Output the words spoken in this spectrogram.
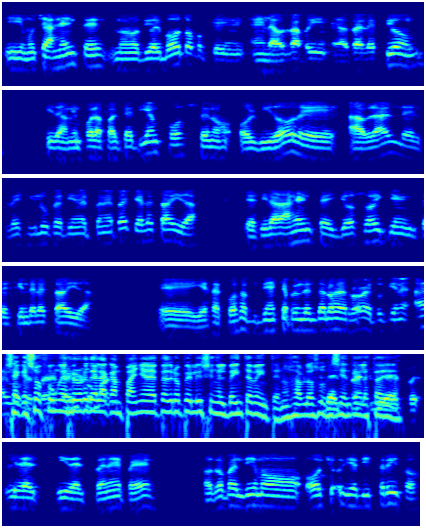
y mucha gente no nos dio el voto porque en la otra, en la otra elección y también por la falta de tiempo se nos olvidó de hablar del crazy look que tiene el PNP, que es la estadidad, y decir a la gente, yo soy quien defiende la estadidad. Eh, y esas cosas tú tienes que aprender de los errores. Tú tienes o sea que eso fue un error de la campaña de Pedro Pérez en el 2020. No se habló suficiente de la estadía. Y del, y del, PNP. Nosotros perdimos 8 o 10 distritos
